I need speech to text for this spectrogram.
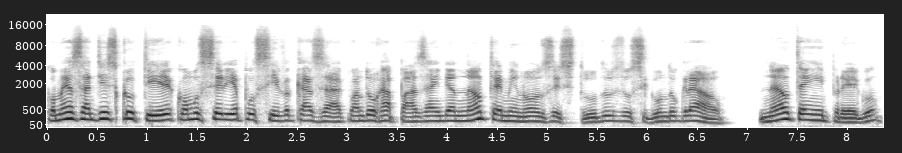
começa a discutir como seria possível casar quando o rapaz ainda não terminou os estudos do segundo grau, não tem emprego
